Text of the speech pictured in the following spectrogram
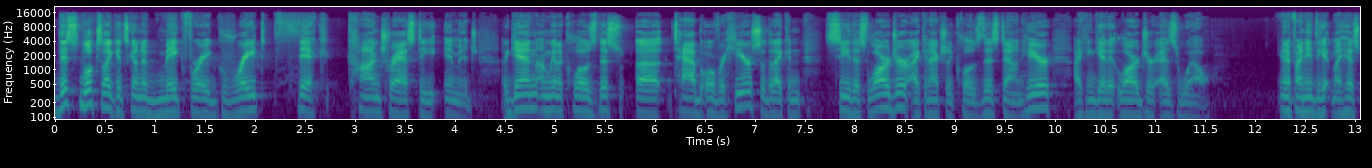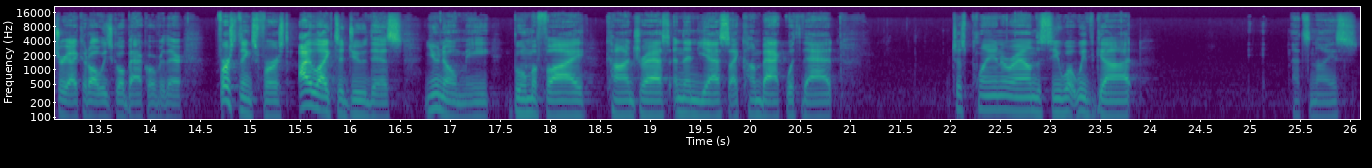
This looks like it's gonna make for a great, thick, contrasty image. Again, I'm gonna close this uh, tab over here so that I can see this larger. I can actually close this down here. I can get it larger as well. And if I need to get my history, I could always go back over there. First things first, I like to do this. You know me, boomify, contrast, and then yes, I come back with that. Just playing around to see what we've got. That's nice.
